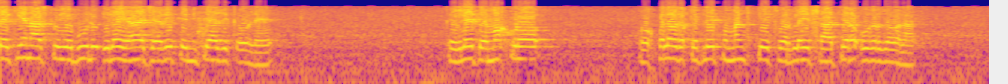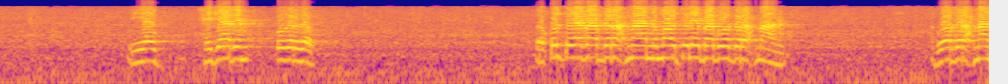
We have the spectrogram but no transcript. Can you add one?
بكين استو يبول اليها شاغت امتياز کوله قبله ته مخ کړو او خپل د قبله په منځ کې سورلې ساتر وګرځولا یو حجاب وګرځو فقلت يا ابا عبد الرحمن موت لي باب عبد الرحمن ابو عبد الرحمن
